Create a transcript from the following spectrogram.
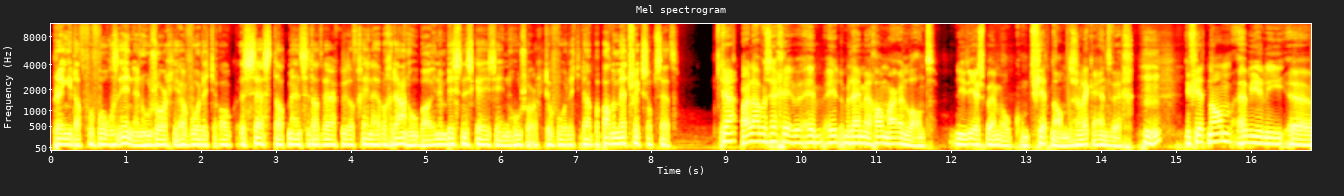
breng je dat vervolgens in? En hoe zorg je ervoor dat je ook assess dat mensen daadwerkelijk datgene hebben gedaan? Hoe bouw je een business case in? Hoe zorg je ervoor dat je daar bepaalde metrics op zet. Ja. Maar laten we zeggen, we nemen gewoon maar een land die het eerst bij me opkomt. Vietnam, dat is een lekker endweg. Mm -hmm. In Vietnam hebben jullie uh,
